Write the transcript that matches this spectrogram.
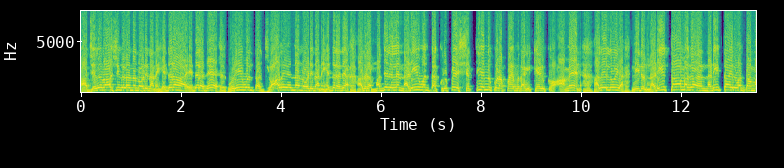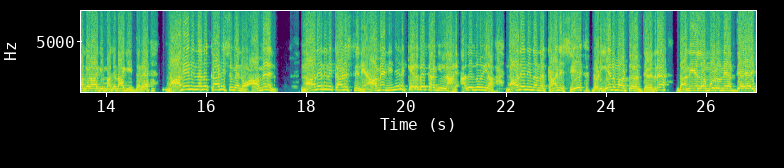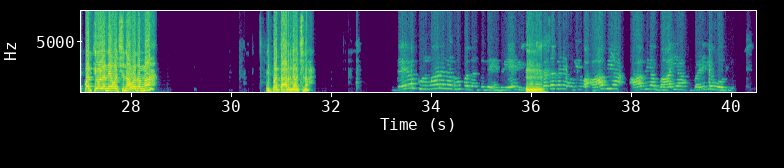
ಆ ಜಲರಾಶಿಗಳನ್ನ ನೋಡಿ ನಾನು ಹೆದರ ಹೆದರದೆ, ಉರಿಯುವಂತ ಜ್ವಾಲೆಯನ್ನ ನೋಡಿ ನಾನು ಹೆದರದೆ, ಅದರ ಮಧ್ಯದಲ್ಲೇ ನಡೆಯುವಂತ ಕೃಪೆ ಶಕ್ತಿಯನ್ನು ಕೊಡಪ್ಪ ಎಂಬುದಾಗಿ ಕೇಳ್ಕೊ. ಆಮೇನ್. ಅಲ್ಲೆಲ್ಲೂಯ ನೀನು ನಡೆಯುತ್ತಾ ಮಗ ನಡೀತಾ ಇರುವಂತ ಮಗಳಾಗಿ, ಮಗನಾಗಿ ಇದ್ದರೆ ನಾನೇ ನಿನ್ನನ್ನು ಕಾಣಿಸುವೆನು. ಆಮೇನ್. ನಾನೇ ನಿನಗೆ ಕಾಣಿಸ್ತೀನಿ. ಆಮೇಲೆ ನಿನ್ನೇನು ಕೇಳಬೇಕಾಗಿಲ್ಲ. ಅಲ್ಲೆಲ್ಲೂಯ್ಯ ನಾನೇ ನಿನ್ನನ್ನು ಕಾಣಿಸಿ. ನೋಡಿ ಏನು ಮಾಡ್ತಾರೆ ಅಂತ ಹೇಳಿದ್ರೆ ದಾನಿಯೆಲ್ಲ ಮೂರನೇ ಅಧ್ಯಾಯ ಇಪ್ಪತ್ತೇಳನೇ ವಚನ ಓದಮ್ಮ. ಇಪ್ಪತ್ತಾರನೇ ವಚನ. ಹ್ಮ್. ಬಾಯಿಯ ಬಳಿಗೆ ಹೋಗಿ.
